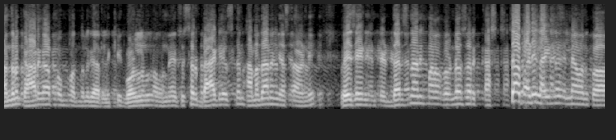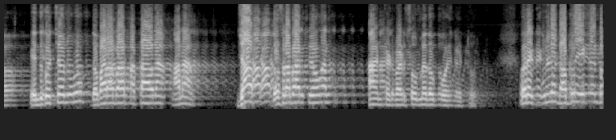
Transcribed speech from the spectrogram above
అందులో గాడగాపురం పంతులు గారికి గోళ్ళల్లో ఉన్నాయి. చూసారు? బ్యాగ్ వేసుకొని అన్నదానం చేస్తామండి. వేసేయండి అంటే దర్శనానికి మనం రెండోసారి కష్టపడి లైన్లో వెళ్ళాం అనుకో ఎందుకు వచ్చావు నువ్వు? దుబారా బార్ మతావనా అనా? జా దసరా బార్ అంటాడు వాడు సొమ్మెదో పోయినట్టు ఒరే గుళ్ళో డబ్బులు వేయకండి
